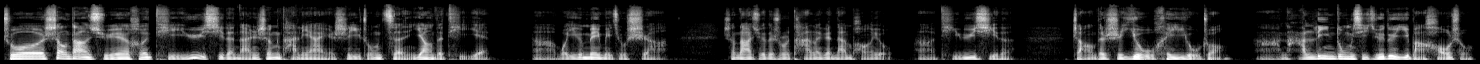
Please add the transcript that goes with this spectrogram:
说上大学和体育系的男生谈恋爱是一种怎样的体验啊？我一个妹妹就是啊，上大学的时候谈了个男朋友啊，体育系的，长得是又黑又壮啊，那拎东西绝对一把好手，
